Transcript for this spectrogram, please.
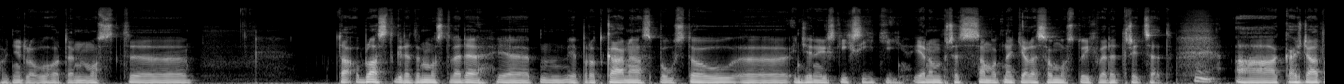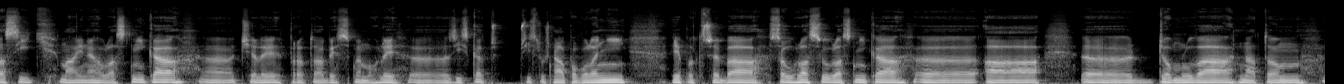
hodně dlouho. Ten most, uh, ta oblast, kde ten most vede, je, je protkána spoustou uh, inženýrských sítí. Jenom přes samotné těleso mostu jich vede 30. Hmm. A každá ta síť má jiného vlastníka, uh, čili proto, aby jsme mohli uh, získat příslušná povolení, je potřeba souhlasu vlastníka eh, a eh, domluva na tom eh,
